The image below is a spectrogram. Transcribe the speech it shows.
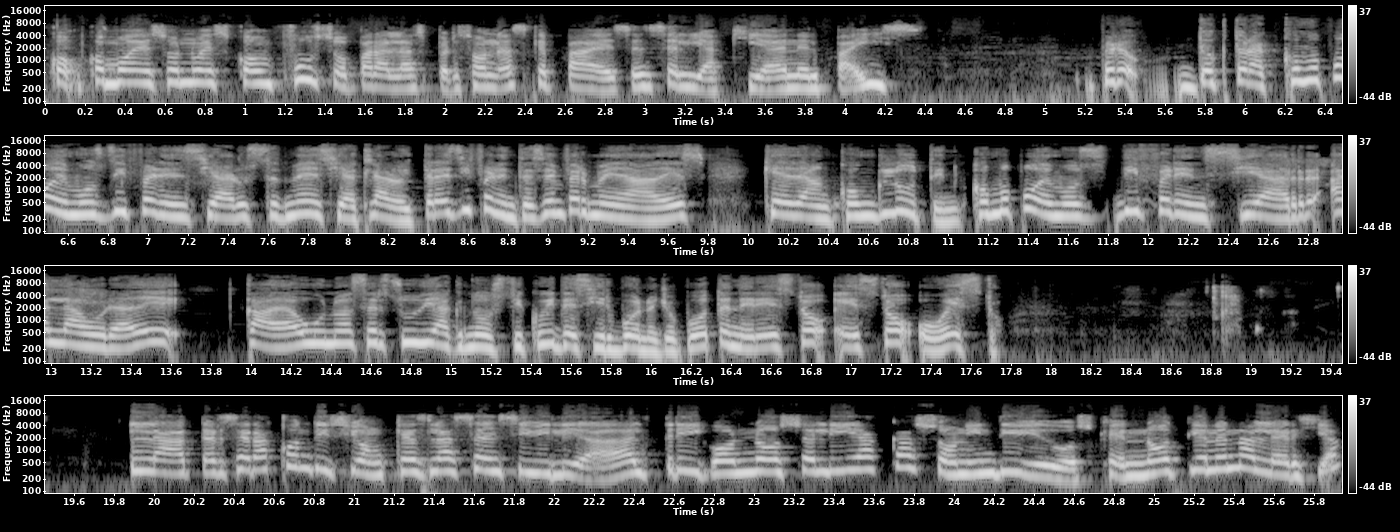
cómo eso no es confuso para las personas que padecen celiaquía en el país. Pero, doctora, ¿cómo podemos diferenciar? Usted me decía, claro, hay tres diferentes enfermedades que dan con gluten. ¿Cómo podemos diferenciar a la hora de cada uno hacer su diagnóstico y decir, bueno, yo puedo tener esto, esto o esto. La tercera condición, que es la sensibilidad al trigo no celíaca, son individuos que no tienen alergia,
